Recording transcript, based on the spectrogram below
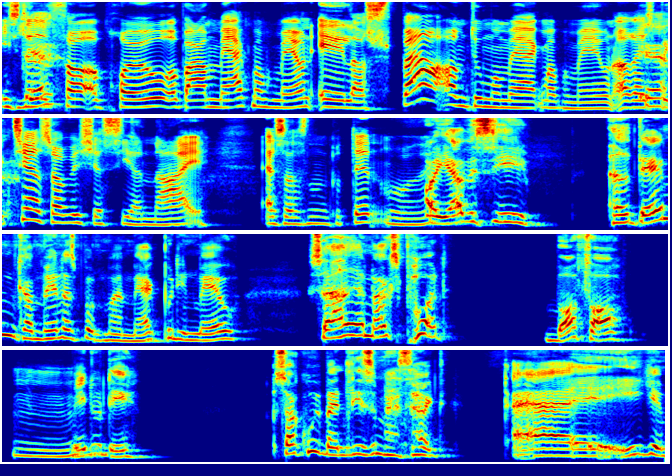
i stedet Ja. for at prøve at bare mærke mig på maven, eller spørg, om du må mærke mig på maven, og respekter ja. så, hvis jeg siger nej. Altså sådan på den måde. Ikke? Og jeg vil sige, havde damen kommet hen og spurgt mig, mærke på din mave, så havde jeg nok spurgt, hvorfor Mm. ved du det? Så kunne man ligesom have sagt, der er ikke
